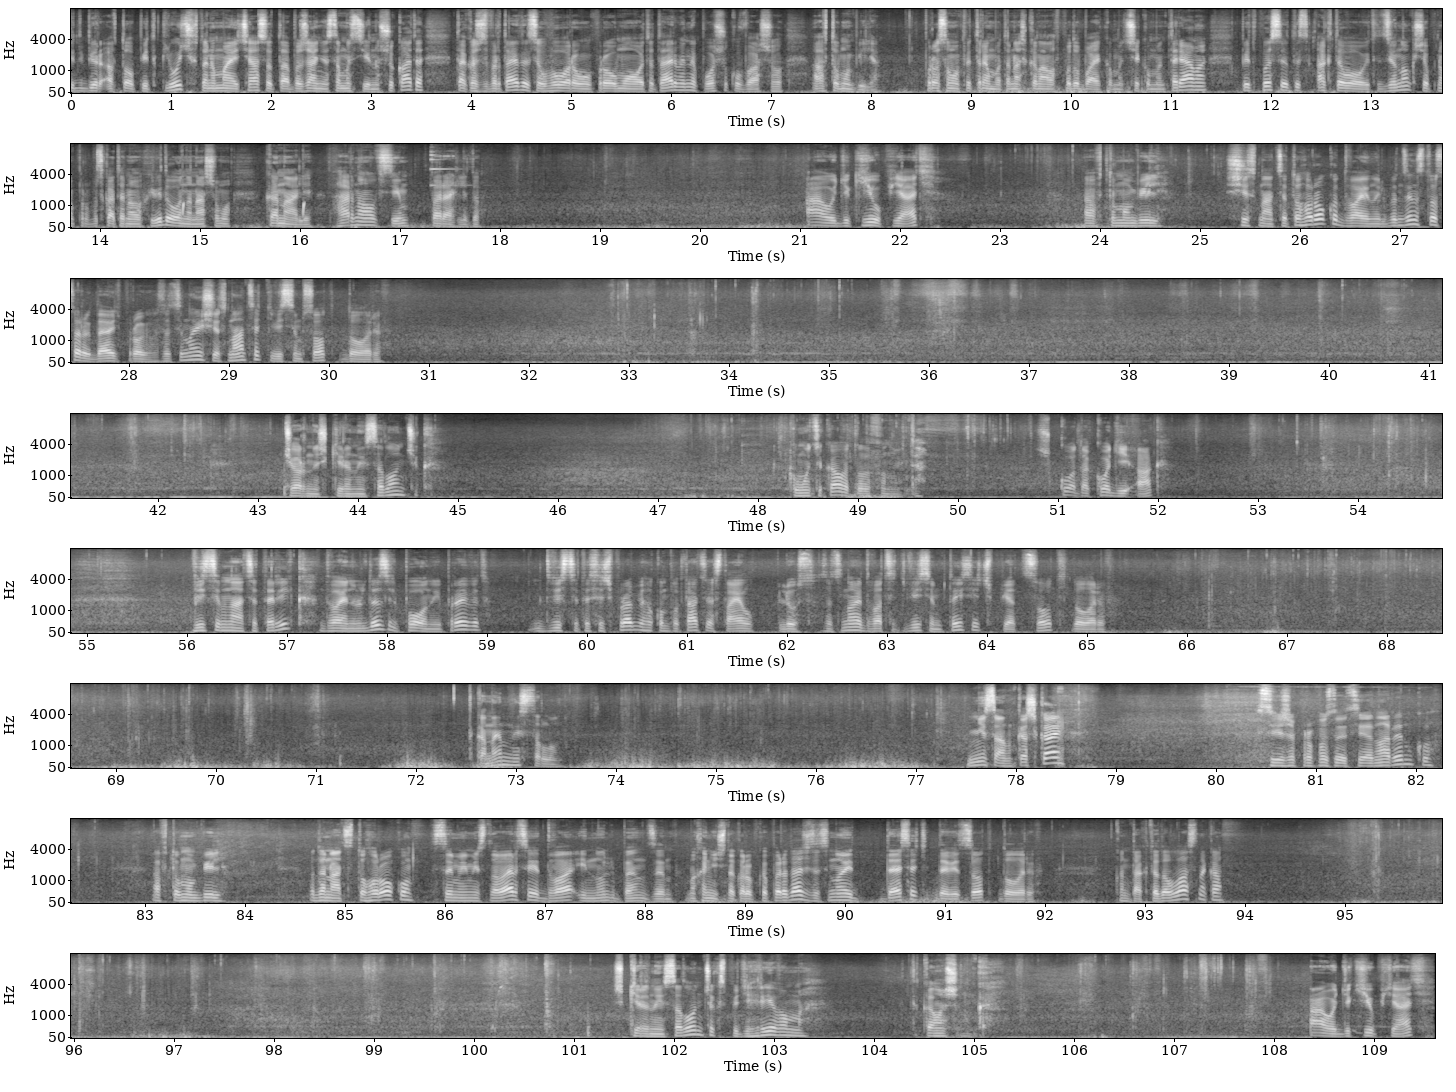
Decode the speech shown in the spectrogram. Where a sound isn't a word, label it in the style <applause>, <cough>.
підбір авто під ключ, хто не має часу та бажання самостійно шукати, також звертайтеся, обговоримо про умови та терміни пошуку вашого автомобіля. Просимо підтримати наш канал вподобайками чи коментарями. Підписуйтесь, активовуйте дзвінок, щоб не пропускати нових відео на нашому каналі. Гарного всім перегляду! Audi Q5. Автомобіль 16-го року, 2.0 бензин, 149 пробіг. За ціною 16 800 доларів. Чорний шкіряний салончик. Кому цікаво, телефонуйте. Шкода Кодіак. 18 рік, 2.0 дизель, повний привід, 200 тисяч пробігу, комплектація Style Plus. За ціною 28 тисяч 500 доларів. Тканенний салон. Nissan Qashqai. Свіжа пропозиція на ринку. Автомобіль 2011 року, 7-місна версія, 2,0 бензин. Механічна коробка передач за ціною 10 900 доларів. Контакти до власника. Шкіряний салончик з підігрівами. Така машинка. Audi Q5.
